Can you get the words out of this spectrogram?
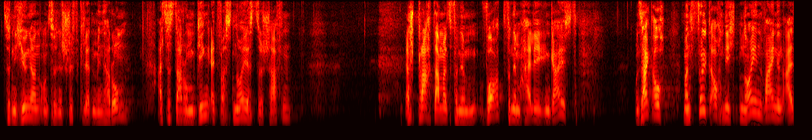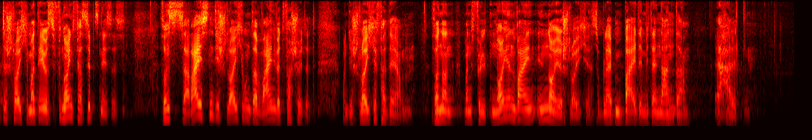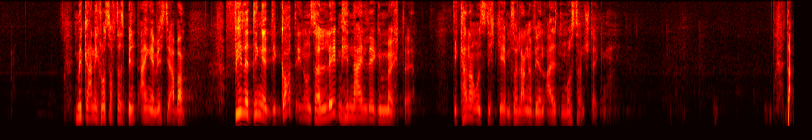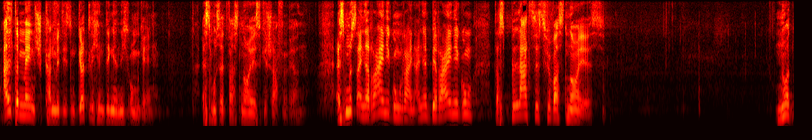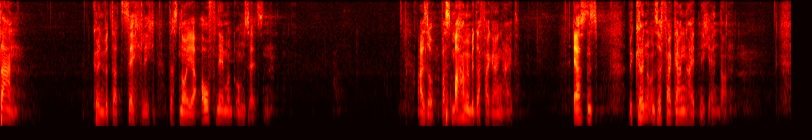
zu den Jüngern und zu den Schriftgelehrten herum, als es darum ging, etwas Neues zu schaffen. Er sprach damals von dem Wort, von dem Heiligen Geist und sagt auch, man füllt auch nicht neuen Wein in alte Schläuche. Matthäus 9, Vers 17 ist es sonst zerreißen die Schläuche und der Wein wird verschüttet und die Schläuche verderben, sondern man füllt neuen Wein in neue Schläuche, so bleiben beide miteinander erhalten. Ich will gar nicht groß auf das Bild eingehen, wisst ihr, aber viele Dinge, die Gott in unser Leben hineinlegen möchte, die kann er uns nicht geben, solange wir in alten Mustern stecken. Der alte Mensch kann mit diesen göttlichen Dingen nicht umgehen. Es muss etwas Neues geschaffen werden. Es muss eine Reinigung rein, eine Bereinigung, dass Platz ist für was Neues. Nur dann können wir tatsächlich das Neue aufnehmen und umsetzen. Also, was machen wir mit der Vergangenheit? Erstens, wir können unsere Vergangenheit nicht ändern.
